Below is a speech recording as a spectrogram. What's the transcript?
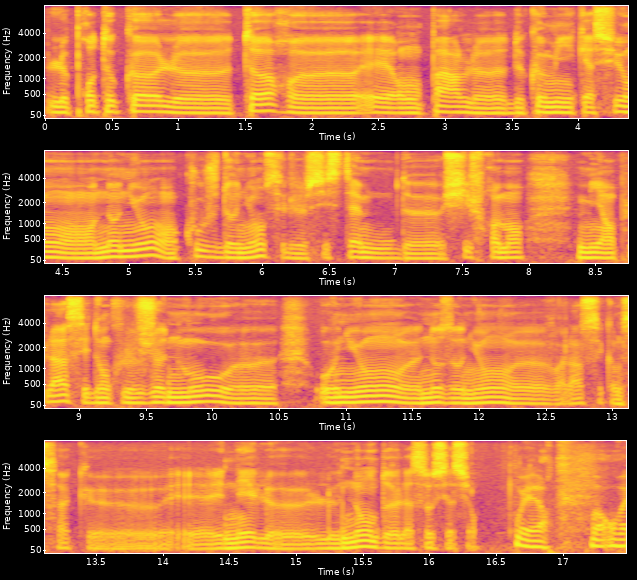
le protocole euh, Tor, on parle de communication en oignons, en couches d'oignons. C'est le système de chiffrement mis en place. Et donc le jeu de mots oignons, nos oignons, voilà, c'est comme ça que est né le, le nom de l'association. Oui, alors on, va,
